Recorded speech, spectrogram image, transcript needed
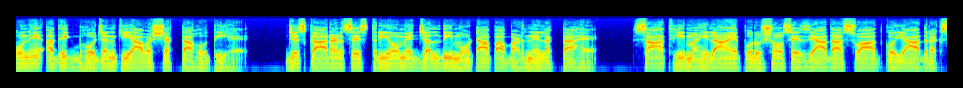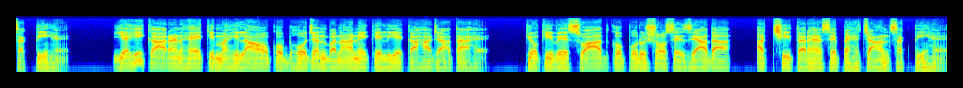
उन्हें अधिक भोजन की आवश्यकता होती है। जिस कारण से स्त्रियों में जल्दी मोटापा बढ़ने लगता है, साथ ही महिलाएँ पुरुषों से ज़्यादा स्वाद को याद रख सकती हैं। यही कारण है कि महिलाओं को भोजन बनाने के लिए कहा जाता है, क्योंकि वे स्वाद को पुरुषों से ज़्यादा अच्छी तरह से पहचान सकती हैं।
